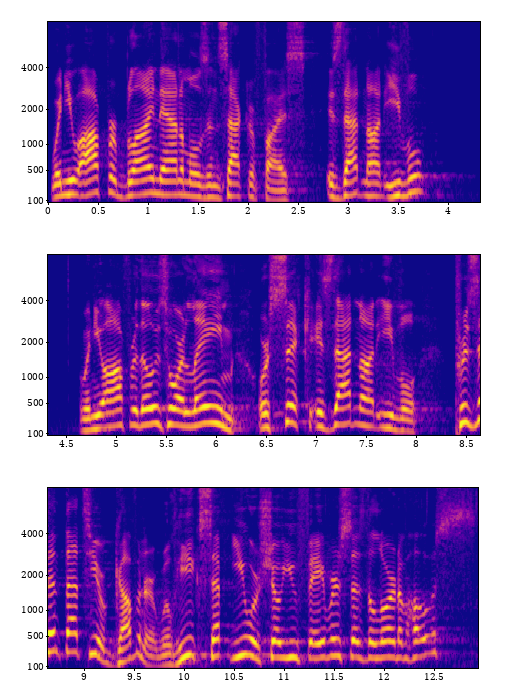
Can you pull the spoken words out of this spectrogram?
When you offer blind animals in sacrifice, is that not evil? When you offer those who are lame or sick, is that not evil? Present that to your governor. Will he accept you or show you favors, says the Lord of hosts?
